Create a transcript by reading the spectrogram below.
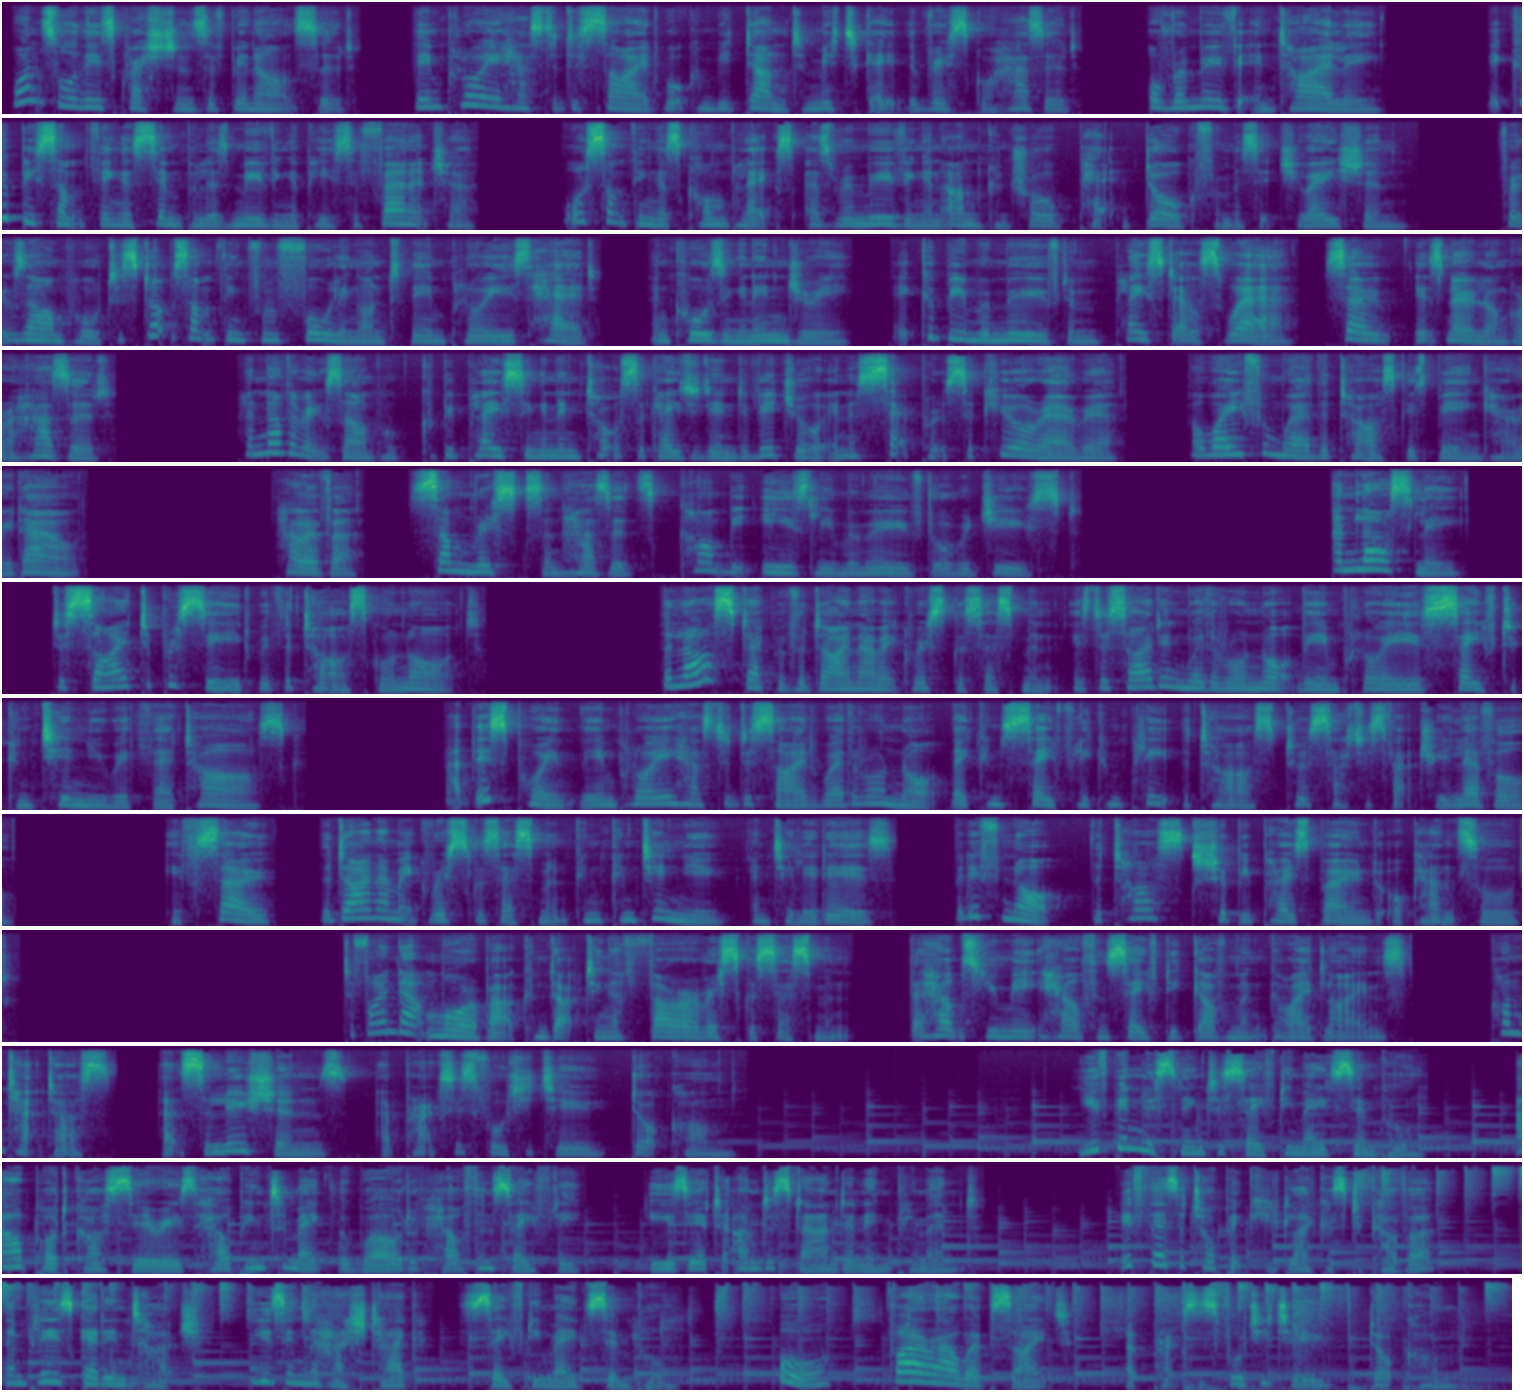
Once all these questions have been answered, the employee has to decide what can be done to mitigate the risk or hazard or remove it entirely. It could be something as simple as moving a piece of furniture, or something as complex as removing an uncontrolled pet dog from a situation. For example, to stop something from falling onto the employee's head and causing an injury, it could be removed and placed elsewhere, so it's no longer a hazard. Another example could be placing an intoxicated individual in a separate secure area away from where the task is being carried out. However, some risks and hazards can't be easily removed or reduced. And lastly, decide to proceed with the task or not. The last step of a dynamic risk assessment is deciding whether or not the employee is safe to continue with their task. At this point, the employee has to decide whether or not they can safely complete the task to a satisfactory level. If so, the dynamic risk assessment can continue until it is, but if not, the task should be postponed or cancelled. To find out more about conducting a thorough risk assessment that helps you meet health and safety government guidelines, contact us at solutions at praxis42.com. You've been listening to Safety Made Simple, our podcast series helping to make the world of health and safety easier to understand and implement. If there's a topic you'd like us to cover, then please get in touch using the hashtag SafetyMadeSimple or via our website at praxis42.com.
